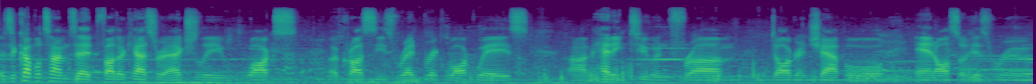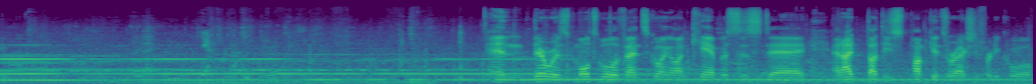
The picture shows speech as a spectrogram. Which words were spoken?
There's a couple times that Father Castor actually walks across these red brick walkways, um, heading to and from Dahlgren Chapel and also his room. And there was multiple events going on campus this day, and I thought these pumpkins were actually pretty cool.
